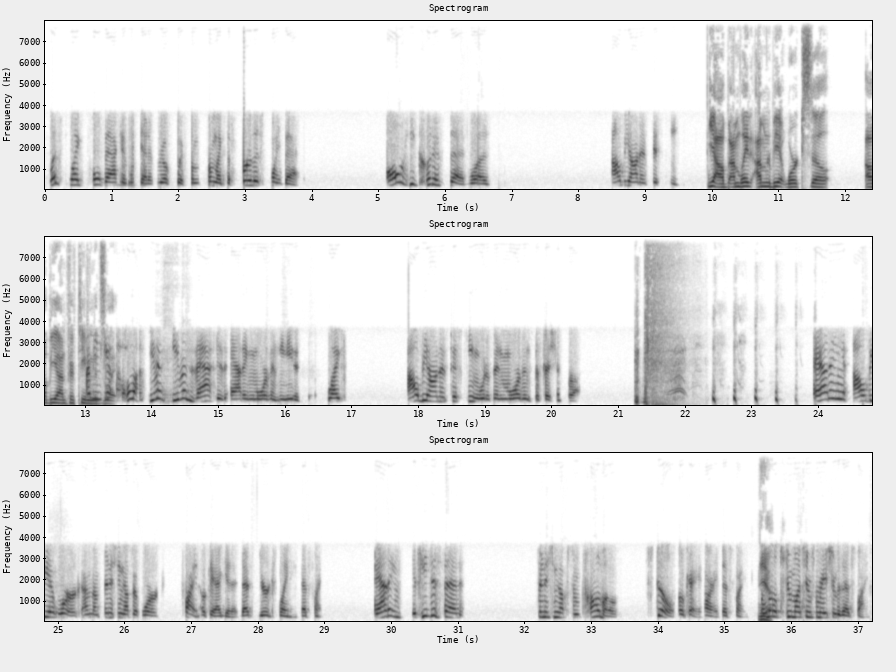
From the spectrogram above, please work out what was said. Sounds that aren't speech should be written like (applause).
let's like pull back and look at it real quick from from like the furthest point back. All he could have said was, "I'll be on in 15." Yeah, I'll, I'm late. I'm going to be at work still. I'll be on 15 I mean, minutes yeah, late. hold on. Even even that is adding more than he needed. Like, "I'll be on in 15" would have been more than sufficient for us. (laughs) Adding "I'll be at work," I'm, I'm finishing up at work. Fine, okay, I get it. That's you're explaining. That's fine. Adding, if he just said finishing up some promos, still okay. All right, that's fine. A little too much information, but that's fine.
